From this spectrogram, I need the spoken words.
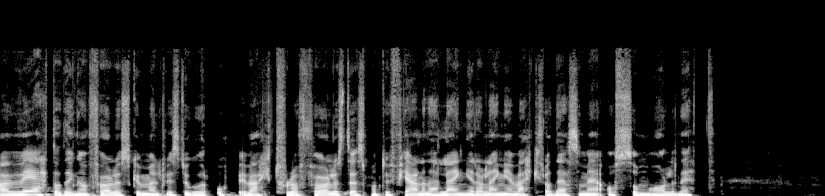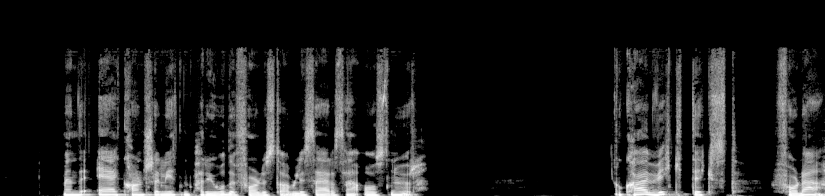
Og jeg vet at det kan føles skummelt hvis du går opp i vekt, for da føles det som at du fjerner deg lenger og lenger vekk fra det som er også målet ditt men det er kanskje en liten periode før det stabiliserer seg og snur. Og hva er viktigst for deg?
